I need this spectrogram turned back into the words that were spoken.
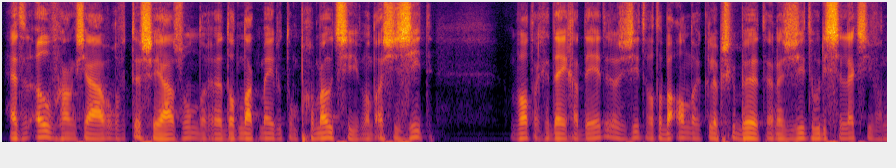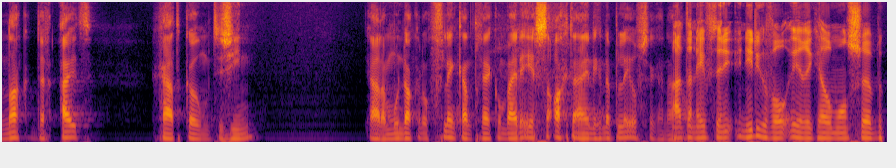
het een overgangsjaar wordt of een tussenjaar zonder uh, dat NAC meedoet om promotie. Want als je ziet wat er gedegradeerd is, als je ziet wat er bij andere clubs gebeurt en als je ziet hoe die selectie van NAC eruit gaat komen te zien, ja, dan moet NAC er nog flink aan trekken om bij de eerste acht te eindigen naar play-offs te gaan halen. Maar dan heeft in, in ieder geval Erik Helmons uh, op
